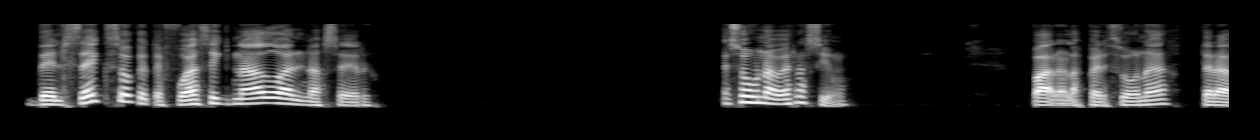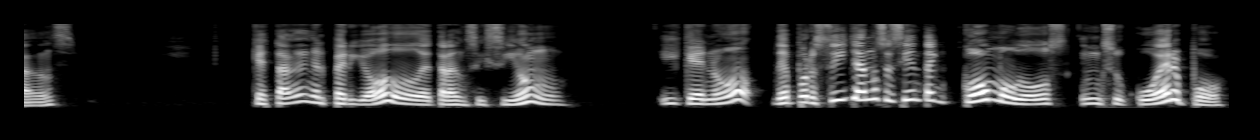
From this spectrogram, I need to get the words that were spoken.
del sexo que te fue asignado al nacer. Eso es una aberración para las personas trans que están en el periodo de transición y que no, de por sí ya no se sienten cómodos en su cuerpo,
